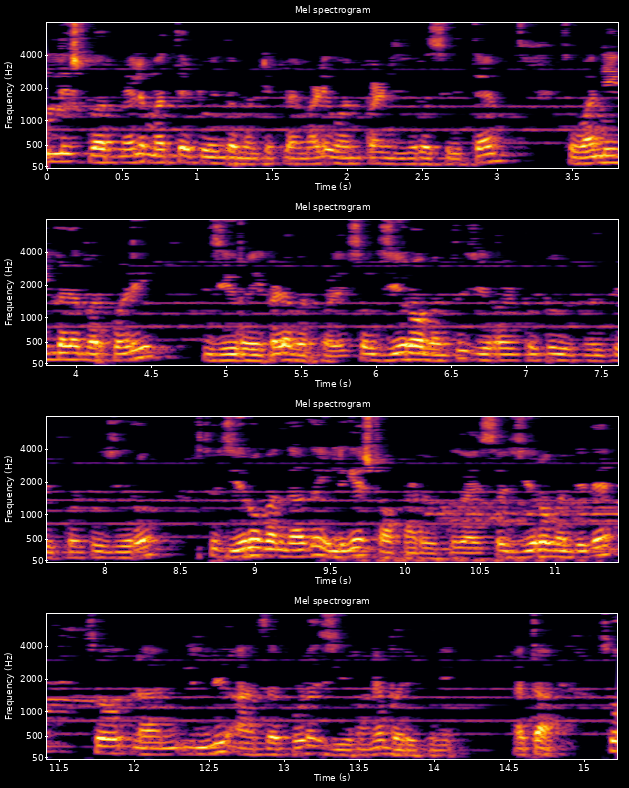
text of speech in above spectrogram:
ಇಲ್ಲಿಷ್ಟು ಬರೆದ ಮೇಲೆ ಮತ್ತೆ ಟೂ ಇಂದ ಮಲ್ಟಿಪ್ಲೈ ಮಾಡಿ ಒನ್ ಪಾಯಿಂಟ್ ಜೀರೋ ಸಿಗುತ್ತೆ. ಸೊ ಒನ್ ಈ ಕಡೆ ಬರ್ಕೊಳ್ಳಿ ಜೀರೋ ಈ ಕಡೆ ಬರ್ಕೊಳ್ಳಿ. ಸೊ ಜೀರೋ ಬಂತು zero into two it will equal to zero so zero ಬಂದಾಗ ಇಲ್ಲಿಗೆ ಸ್ಟಾಪ್ ಮಾಡಬೇಕು ಗೈಸ್ ಸೊ ಜೀರೋ ಬಂದಿದೆ. ಸೊ ನಾನು ಇಲ್ಲಿ ಆನ್ಸರ್ ಕೂಡ ಜೀರೋನೇ ಬರೀತೀನಿ. ಆಯ್ತಾ? ಸೊ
